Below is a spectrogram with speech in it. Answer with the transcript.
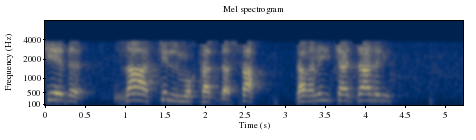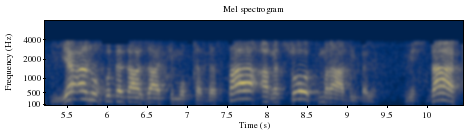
چی ده ذات المقدسه دغه نه چا ځان لري یا ان خود د ذات مقدسه هغه څوک مراد دی مصداق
